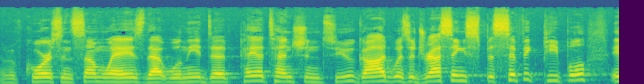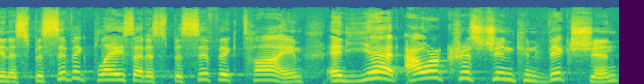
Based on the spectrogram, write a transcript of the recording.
And of course, in some ways that we'll need to pay attention to, God was addressing specific people in a specific place at a specific time. And yet, our Christian conviction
